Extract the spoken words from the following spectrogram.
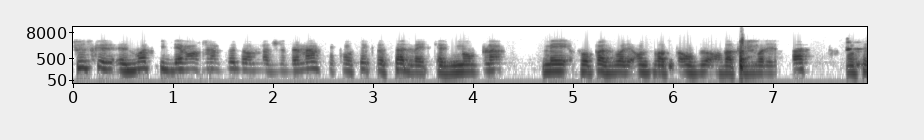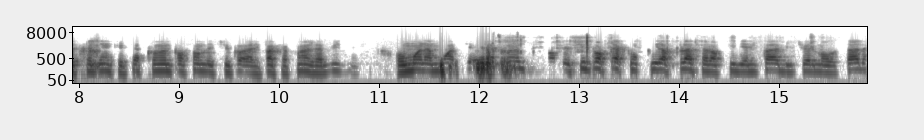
tout ce que, moi, ce qui me dérange un peu dans le match de demain, c'est qu'on sait que le stade va être quasiment plein, mais faut pas se voiler, on ne va pas se voiler la face. On sait très bien que 80% des supporters, allez pas 80, j'abuse, mais au moins la moitié, 80% des supporters qui ont pris leur place alors qu'ils viennent pas habituellement au stade,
